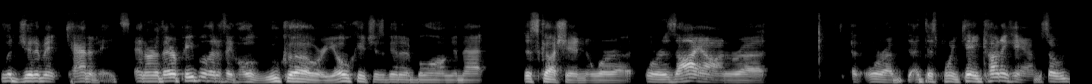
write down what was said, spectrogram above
legitimate candidates. And are there people that think, oh, Luka or Jokic is going to belong in that discussion, or a, or a Zion, or a or a, at this point Cade Cunningham? So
